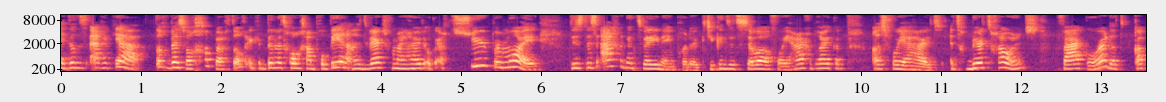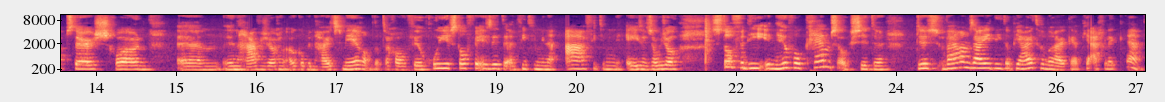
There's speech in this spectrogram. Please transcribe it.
En dat is eigenlijk, ja, toch best wel grappig, toch? Ik ben het gewoon gaan proberen en het werkt voor mijn huid ook echt super mooi. Dus het is eigenlijk een 2 in 1 product. Je kunt het zowel voor je haar gebruiken als voor je huid. Het gebeurt trouwens vaak hoor, dat kapsters gewoon um, hun haarverzorging ook op hun huid smeren. Omdat er gewoon veel goede stoffen in zitten. En vitamine A, vitamine E zijn sowieso stoffen die in heel veel crèmes ook zitten. Dus waarom zou je het niet op je huid gebruiken? Heb je eigenlijk ja,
